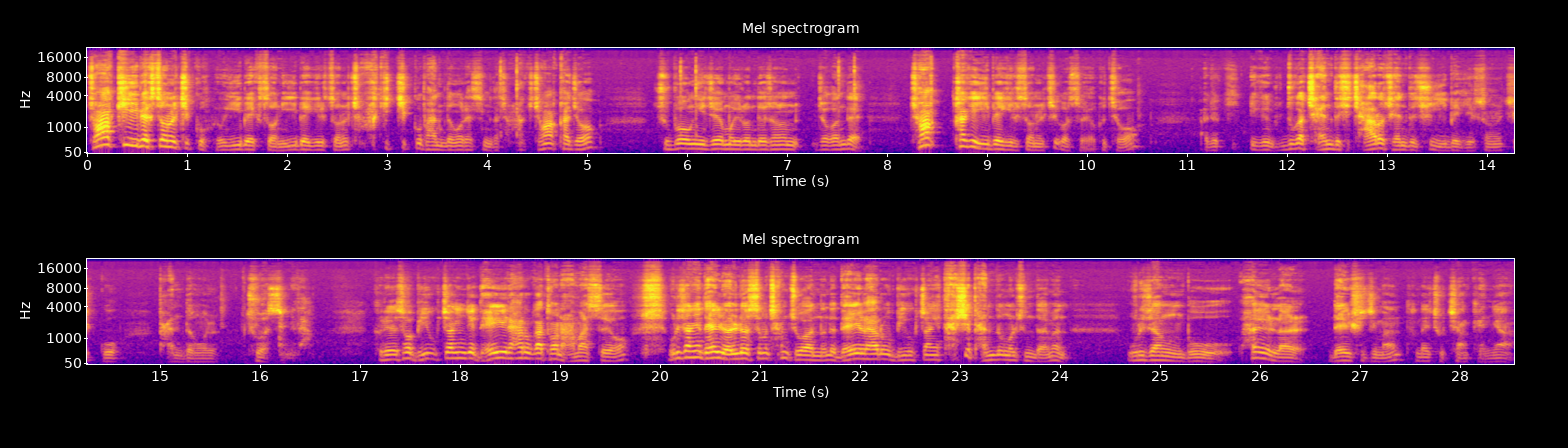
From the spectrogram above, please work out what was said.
정확히 200선을 찍고 여기 200선, 201선을 정확히 찍고 반등을 했습니다. 정확히 정확하죠. 주봉이제 뭐 이런 데서는 저건데 정확하게 201선을 찍었어요. 그렇죠? 아주 기- 이게 누가 잰 듯이 자로 잰 듯이 200일선을 찍고 반등을 주었습니다. 그래서 미국장이 이제 내일 하루가 더 남았어요. 우리 장이 내일 열렸으면 참 좋았는데 내일 하루 미국장이 다시 반등을 준다면 우리 장 뭐 화요일 날 내일 쉬지만 상당히 좋지 않겠냐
